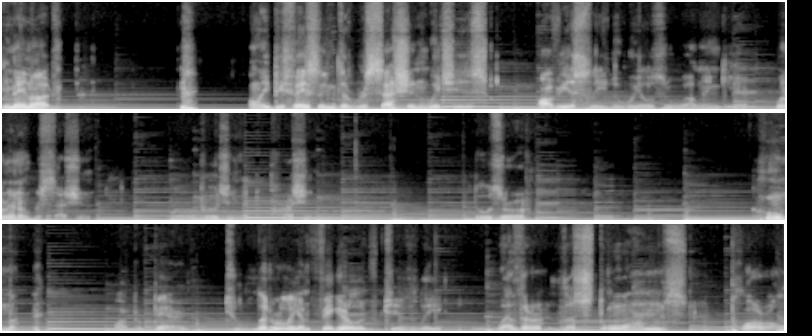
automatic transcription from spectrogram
you may not only be facing the recession, which is obviously the wheels are well in gear. We're in a recession. We're approaching a depression. Those are whom are prepared to literally and figuratively weather the storms, plural,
